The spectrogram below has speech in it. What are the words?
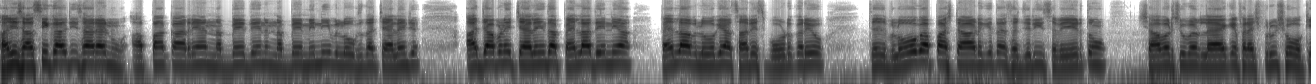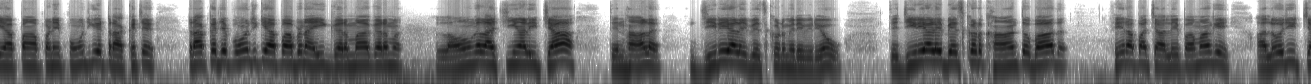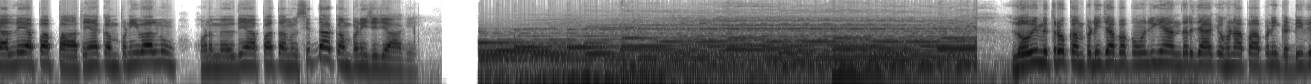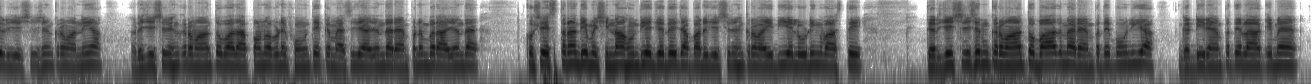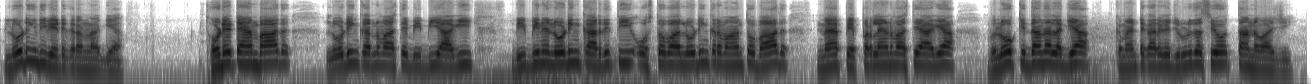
ਹਾਂਜੀ, ਸਤਿ ਸ਼੍ਰੀ ਅਕਾਲ ਜੀ ਸਾਰਿਆਂ ਨੂੰ। ਆਪਾਂ ਕਰ ਰਹੇ ਹਾਂ 90 ਦਿਨ 90 ਮਿੰਨੀ ਵਲੋਗਸ ਦਾ ਚੈਲੰਜ ਅੱਜ ਆਪਣੇ ਚੈਲੰਜ ਦਾ ਪਹਿਲਾ ਦਿਨ ਆ। ਪਹਿਲਾ ਵਲੌਗ ਆ, ਸਾਰੇ ਸਪੋਰਟ ਕਰਿਓ। ਤੇ ਵਲੌਗ ਆਪਾਂ ਸਟਾਰਟ ਕੀਤਾ ਸੱਜਰੀ ਸਵੇਰ ਤੋਂ। ਸ਼ਾਵਰ ਸ਼ੂਵਰ ਲੈ ਕੇ ਫਰੈਸ਼ ਫਰੂਸ਼ ਹੋ ਕੇ ਆਪਾਂ ਆਪਣੇ ਪਹੁੰਚ ਗਏ ਟਰੱਕ 'ਚ। ਟਰੱਕ 'ਚ ਪਹੁੰਚ ਕੇ ਆਪਾਂ ਬਣਾਈ ਗਰਮਾ ਗਰਮ ਲੌਂਗ ਲਾਚੀਆਂ ਵਾਲੀ ਚਾਹ ਤੇ ਨਾਲ ਜੀਰੇ ਵਾਲੇ ਬਿਸਕੁਟ ਮੇਰੇ ਵੀਰੋ। ਤੇ ਜੀਰੇ ਵਾਲੇ ਬਿਸਕੁਟ ਖਾਣ ਤੋਂ ਬਾਅਦ ਫਿਰ ਆਪਾਂ ਚਾਲੇ ਪਾਵਾਂਗੇ। ਆ ਲੋ ਜੀ, ਚਾਲੇ ਆਪਾਂ ਪਾਤੇ ਆ ਕੰਪਨੀ ਵੱਲ ਨੂੰ। ਹੁਣ ਮਿਲਦੇ ਆ ਆਪਾਂ ਤੁਹਾਨੂੰ ਸਿੱਧਾ ਕੰਪਨੀ 'ਚ ਜਾ ਕੇ। ਲੋ ਵੀ ਮਿੱਤਰੋ, ਕੰਪਨੀ 'ਚ ਆਪਾਂ ਪਹੁੰਚ ਗਏ ਹਾਂ। ਅੰਦਰ ਜਾ ਕੇ ਹੁਣ ਆਪਾਂ ਆਪਣੀ ਗੱਡੀ ਦੀ ਰਜਿਸਟ੍ਰੇਸ਼ਨ ਕਰਵਾਉਂਦੇ ਆ। ਰਜਿਸਟ੍ਰੇਸ਼ਨ ਕਰਵਾਉਣ ਤੋਂ ਬਾਅਦ ਆਪਾਂ ਨੂੰ ਆਪਣੇ ਫੋਨ ਤੇ ਇੱਕ ਮੈਸੇਜ ਆ ਜਾਂਦਾ, ਰੈਂਪ ਨੰਬਰ ਆ ਜਾਂਦਾ। ਕੁਝ ਇਸ ਤਰ੍ਹਾਂ ਦੀ ਮਸ਼ੀਨਾਂ ਹੁੰਦੀਆਂ ਜਿਹਦੇ 'ਚ ਆਪਾਂ ਰਜਿਸਟ੍ਰੇਸ਼ਨ ਕਰਵਾਈ ਦੀ ਹੈ ਲੋਡਿੰਗ ਵਾਸਤੇ। ਤੇ ਰਜਿਸਟ੍ਰੇਸ਼ਨ ਕਰਵਾਉਣ ਤੋਂ ਬਾਅਦ ਮੈਂ ਰੈਂਪ ਤੇ ਪਹੁੰਚ ਗਿਆ। ਗੱਡੀ ਰੈਂਪ ਤੇ ਲਾ ਕੇ ਮੈਂ ਲੋਡਿੰਗ ਦੀ ਵੇਟ ਕਰਨ ਲੱਗ ਗਿਆ। ਥੋੜੇ ਟਾਈਮ ਬਾਅਦ ਲੋਡਿੰਗ ਕਰਨ ਵਾਸਤੇ ਬੀਬੀ ਆ ਗਈ। ਬੀਬੀ ਨੇ ਲੋਡਿੰਗ ਕਰ ਦਿੱਤੀ। ਉਸ ਤੋਂ ਬਾਅਦ ਲੋਡਿੰਗ ਕਰਵਾਉਣ ਤੋਂ ਬਾਅਦ ਮੈਂ ਪੇਪਰ ਲੈਣ ਵਾਸਤੇ ਆ ਗਿਆ। ਵਲੋਗ ਕਿਦਾਂ ਦਾ ਲੱਗਿਆ? ਕਮੈਂਟ ਕਰਕੇ ਜਰੂਰ ਦੱਸਿਓ। ਧੰਨਵਾਦ ਜੀ।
